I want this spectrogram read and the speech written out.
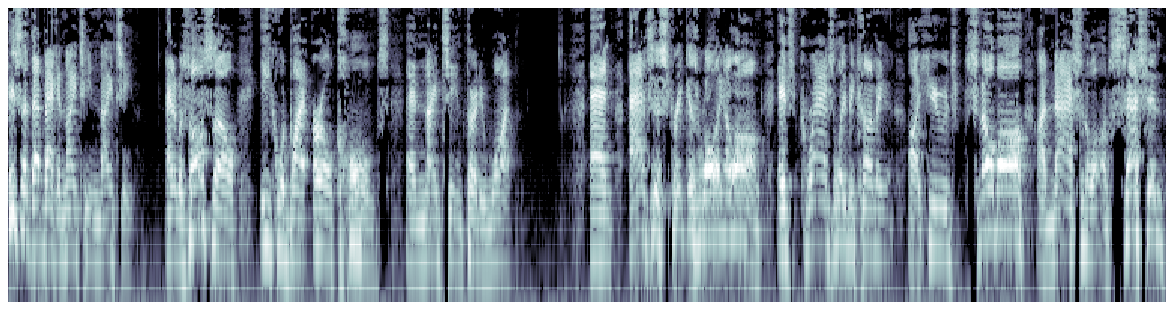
He said that back in 1919 and it was also equaled by Earle Combs in 1931. And as this streak is rolling along, it's gradually becoming a huge snowball, a national obsession.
